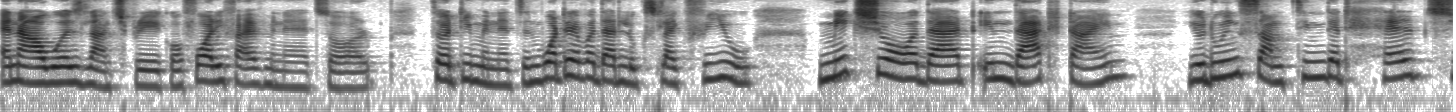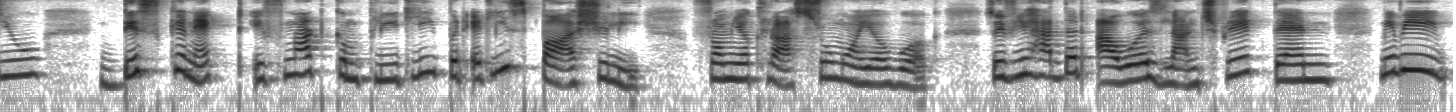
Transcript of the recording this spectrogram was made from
an hour's lunch break or 45 minutes or 30 minutes and whatever that looks like for you, make sure that in that time you're doing something that helps you disconnect, if not completely, but at least partially from your classroom or your work so if you have that hour's lunch break, then maybe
